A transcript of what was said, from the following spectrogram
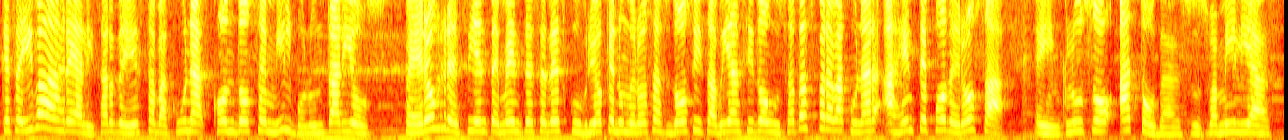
que se iba a realizar de esta vacuna con 12.000 voluntarios. Pero recientemente se descubrió que numerosas dosis habían sido usadas para vacunar a gente poderosa e incluso a todas sus familias.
